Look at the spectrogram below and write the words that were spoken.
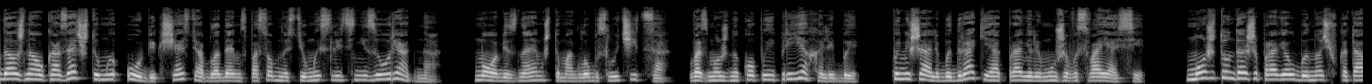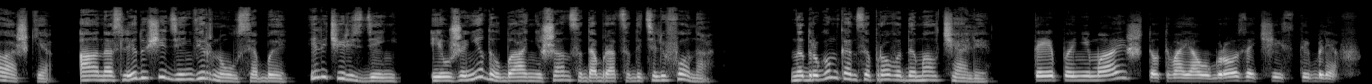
должна указать, что мы обе, к счастью, обладаем способностью мыслить незаурядно. Мы обе знаем, что могло бы случиться. Возможно, копы и приехали бы, помешали бы драке и отправили мужа в освояси. Может, он даже провел бы ночь в каталажке, а на следующий день вернулся бы, или через день, и уже не дал бы Анне шанса добраться до телефона. На другом конце провода молчали. «Ты понимаешь, что твоя угроза — чистый блеф?»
